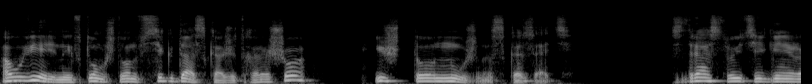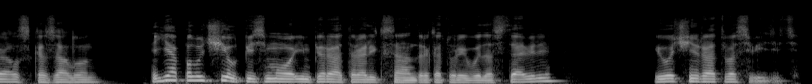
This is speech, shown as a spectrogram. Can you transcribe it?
а уверенный в том, что он всегда скажет хорошо и что нужно сказать. «Здравствуйте, генерал», — сказал он. Я получил письмо императора Александра, которое вы доставили, и очень рад вас видеть.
